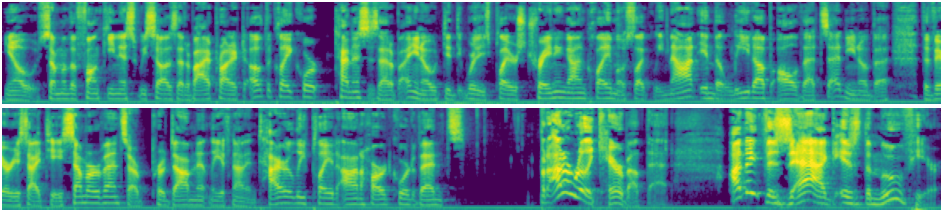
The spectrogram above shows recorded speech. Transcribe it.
you know, some of the funkiness we saw is that a byproduct of the clay court tennis is that a, you know, did were these players training on clay most likely not in the lead up all of that said, you know, the the various ITA summer events are predominantly if not entirely played on hard court events. But I don't really care about that. I think the zag is the move here.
